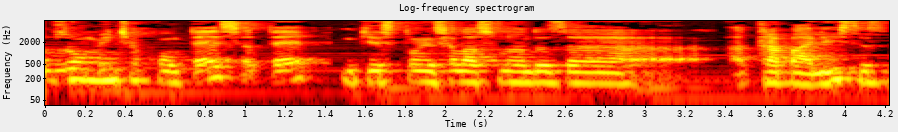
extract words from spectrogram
usualmente acontece até em questões relacionadas a, a trabalhistas,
